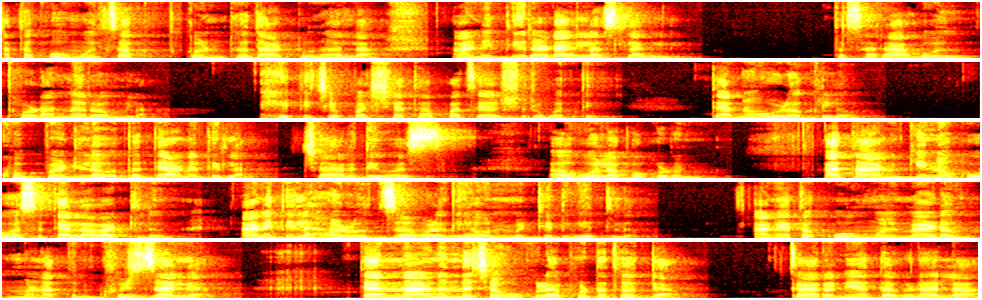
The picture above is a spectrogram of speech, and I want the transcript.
आता कोमलचा कंठ दाटून आला आणि ती रडायलाच लागली. तसा राहुल थोडा नरमला. हे तिचे पश्चातापाचे अश्रू होते. त्यानं ओळखलं. खूप पिडलं होतं त्यानं तिला. चार दिवस. अबोला पकडून. आता आणखी नको असं त्याला वाटलं आणि तिला हळूच जवळ घेऊन मिठीत घेतलं. आणि आता कोमल मॅडम मनातून खुश झाल्या. त्यांना आनंदाच्या उकळ्या फुटत होत्या. कारण या दगडाला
